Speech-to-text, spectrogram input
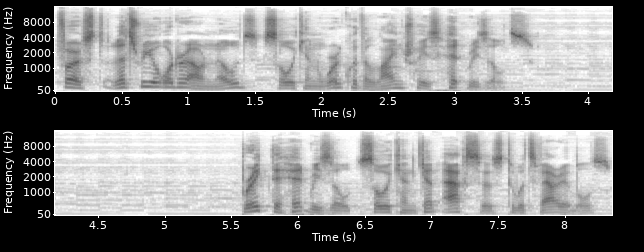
First, let's reorder our nodes so we can work with the line trace hit results. Break the hit result so we can get access to its variables.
